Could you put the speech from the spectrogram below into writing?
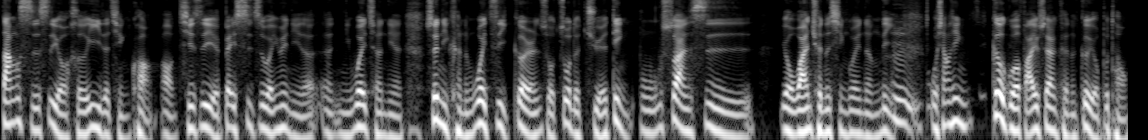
当时是有合意的情况哦，其实也被视之为因为你的呃你未成年，所以你可能为自己个人所做的决定不算是。有完全的行为能力，嗯，我相信各国法律虽然可能各有不同，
